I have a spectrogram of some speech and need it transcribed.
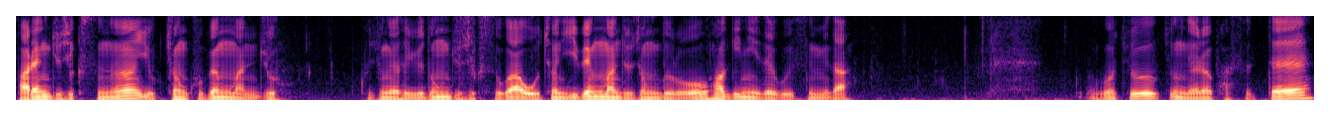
발행 주식 수는 6,900만 주. 그 중에서 유동 주식 수가 5,200만 주 정도로 확인이 되고 있습니다. 그거 쭉쭉 내려봤을 때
